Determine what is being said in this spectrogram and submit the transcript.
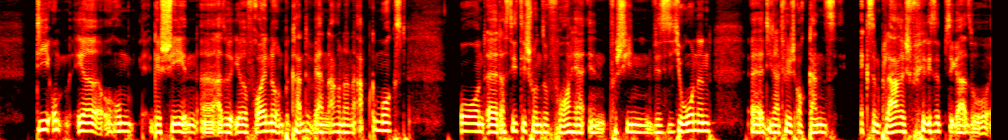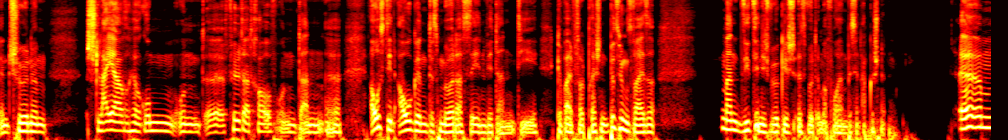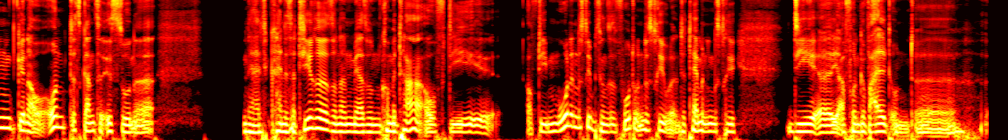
die um ihr herum geschehen. Äh, also ihre Freunde und Bekannte werden nacheinander abgemurkst. Und äh, das sieht sie schon so vorher in verschiedenen Visionen äh, die natürlich auch ganz exemplarisch für die 70er so in schönem Schleier herum und äh, Filter drauf und dann äh, aus den Augen des Mörders sehen wir dann die Gewaltverbrechen, beziehungsweise man sieht sie nicht wirklich, es wird immer vorher ein bisschen abgeschnitten. Ähm, genau, und das Ganze ist so eine ja, keine Satire, sondern mehr so ein Kommentar auf die, auf die Modeindustrie, beziehungsweise Fotoindustrie oder Entertainmentindustrie, die äh, ja von Gewalt und äh,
